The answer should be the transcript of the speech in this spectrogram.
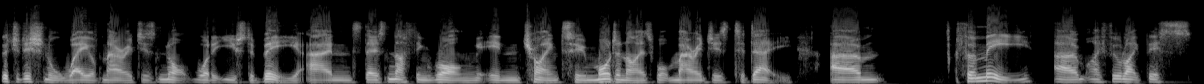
the traditional way of marriage is not what it used to be, and there's nothing wrong in trying to modernize what marriage is today. Um, for me, um, I feel like this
